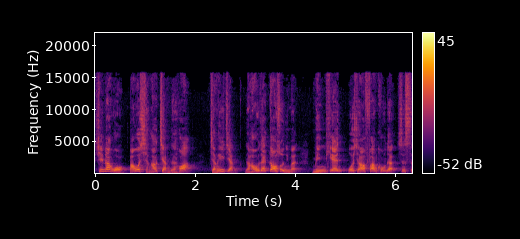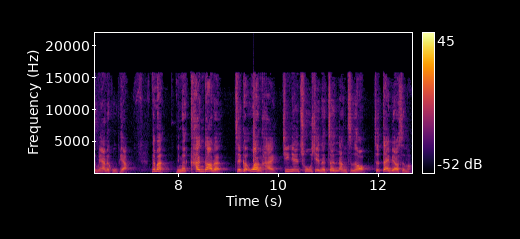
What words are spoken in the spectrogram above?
先让我把我想要讲的话讲一讲，然后我再告诉你们，明天我想要放空的是什么样的股票。那么你们看到的这个万海今天出现了震荡之后，这代表什么？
